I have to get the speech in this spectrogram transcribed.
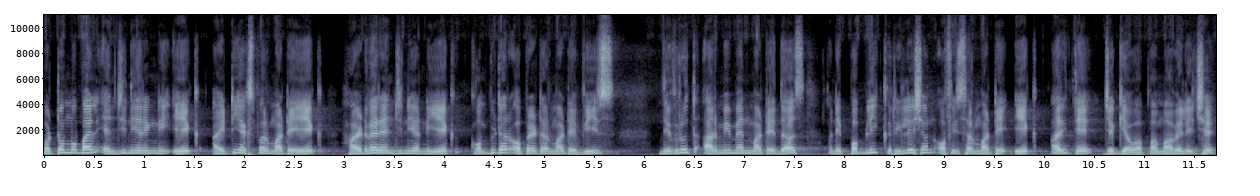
ઓટોમોબાઈલ એન્જિનિયરિંગની એક, આઈટી એક્સપર્ટ માટે એક, હાર્ડવેર એન્જિનિયરની એક, કોમ્પ્યુટર ઓપરેટર માટે વીસ, નિવૃત્ત આર્મીમેન માટે દસ અને પબ્લિક રિલેશન ઓફિસર માટે એક આ રીતે જગ્યાઓ આપવામાં આવેલી છે.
